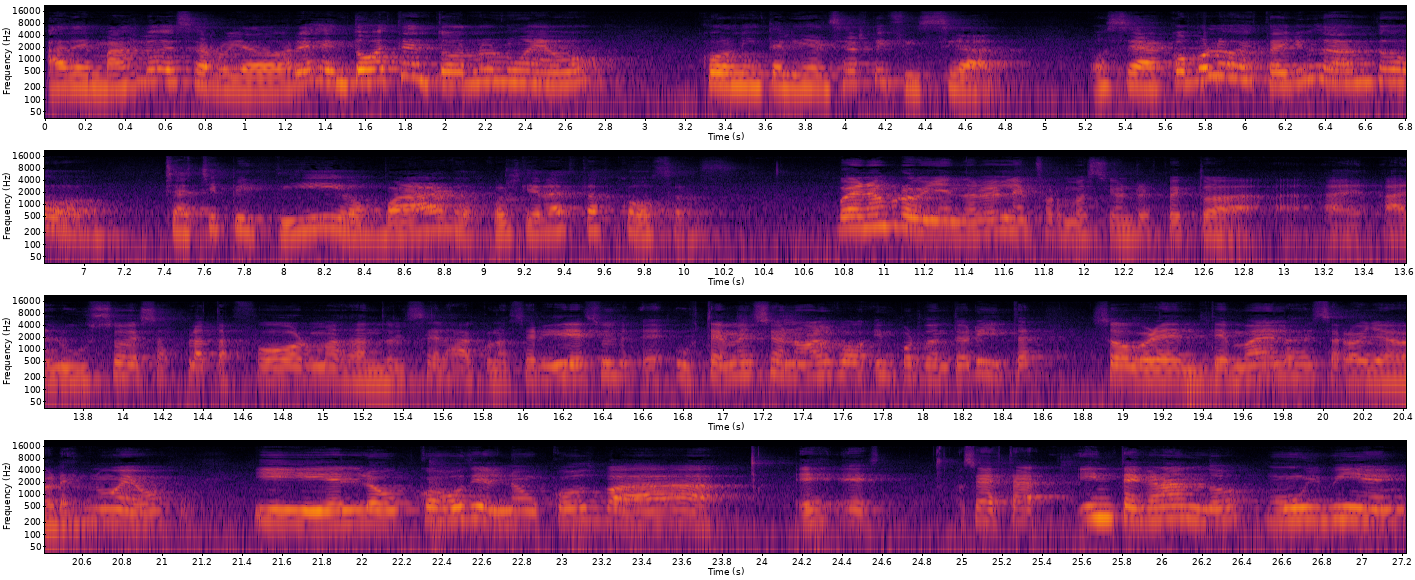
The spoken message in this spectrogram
además los desarrolladores, en todo este entorno nuevo con inteligencia artificial? O sea, ¿cómo los está ayudando ChatGPT o BARD o cualquiera de estas cosas? Bueno, proveyéndole la información respecto al uso de esas plataformas, dándoselas a conocer. Y eso, eh, usted mencionó algo importante ahorita sobre el tema de los desarrolladores nuevos y el low code y el no code va, o sea, está integrando muy bien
